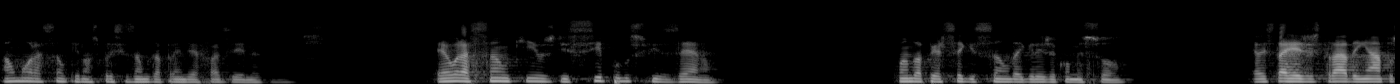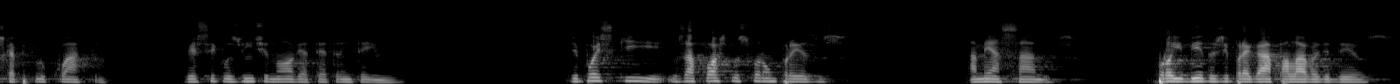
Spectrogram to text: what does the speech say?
Há uma oração que nós precisamos aprender a fazer, meus irmãos é a oração que os discípulos fizeram quando a perseguição da igreja começou. Ela está registrada em Atos capítulo 4, versículos 29 até 31. Depois que os apóstolos foram presos, ameaçados, proibidos de pregar a palavra de Deus,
